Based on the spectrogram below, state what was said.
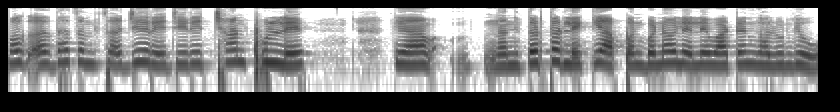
मग अर्धा चमचा जिरे जिरे छान फुलले की आणि तडतडले की आपण बनवलेले वाटण घालून घेऊ.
